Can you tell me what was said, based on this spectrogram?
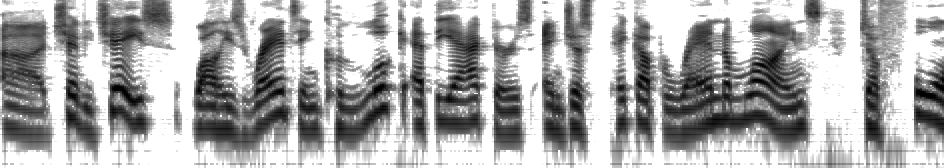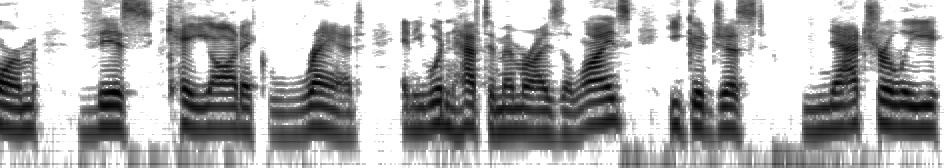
uh, Chevy Chase, while he's ranting, could look at the actors and just pick up random lines to form this chaotic rant. And he wouldn't have to memorize the lines. He could just naturally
